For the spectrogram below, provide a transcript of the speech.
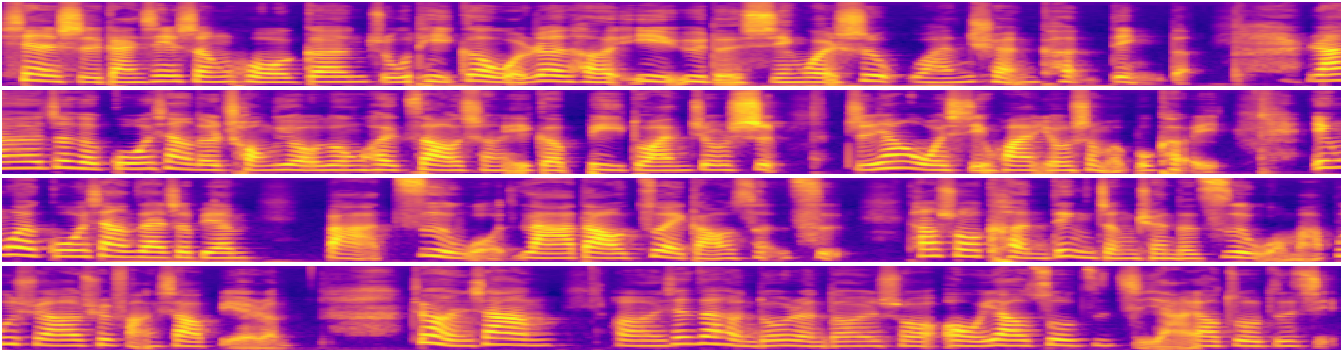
现实感性生活跟主体个我任何抑郁的行为是完全肯定的。然而，这个郭象的重有论会造成一个弊端，就是只要我喜欢，有什么不可以？因为郭象在这边把自我拉到最高层次，他说肯定整全的自我嘛，不需要去仿效别人，就很像。嗯，现在很多人都会说哦，要做自己啊，要做自己。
